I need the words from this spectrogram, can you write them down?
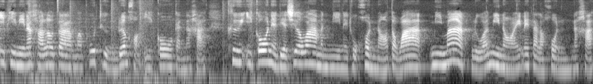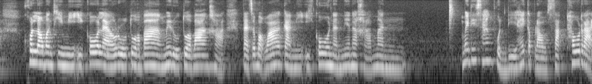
EP นี้นะคะเราจะมาพูดถึงเรื่องของอีโก้กันนะคะ คืออีโก้เนี่ยเดียเชื่อว่ามันมีในทุกคนเนาะแต่ว่ามีมากหรือว่ามีน้อยในแต่ละคนนะคะ คนเราบางทีมีอีโก้แล้วรู้ตัวบ้าง ไม่รู้ตัวบ้างค่ะ แต่จะบอกว่าการมีอีโก้นั้นเนี่ยนะคะมันไม่ได้สร้างผลดีให้กับเราสักเท่าไหร่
